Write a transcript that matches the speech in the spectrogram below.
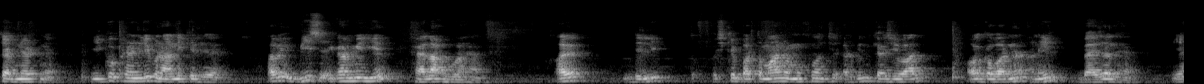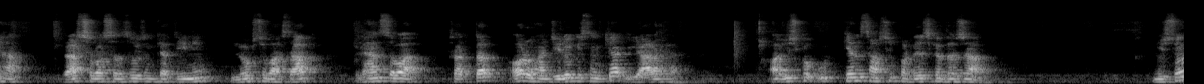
कैबिनेट ने इको फ्रेंडली बनाने के लिए। अभी बीस एकड़ में ये फैला हुआ है। अब दिल्ली तो उसके वर्तमान में मुख्यमंत्री अरविंद केजरीवाल और गवर्नर अनिल बैजल हैं। यहाँ राज्यसभा सदस्यों की संख्या तीन है, लोकसभा सात, विधानसभा सत्तर और वहाँ जिलों की संख्या ग्यारह है। और इसको केंद्र शासित प्रदेश का दर्जा उन्नीस सौ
